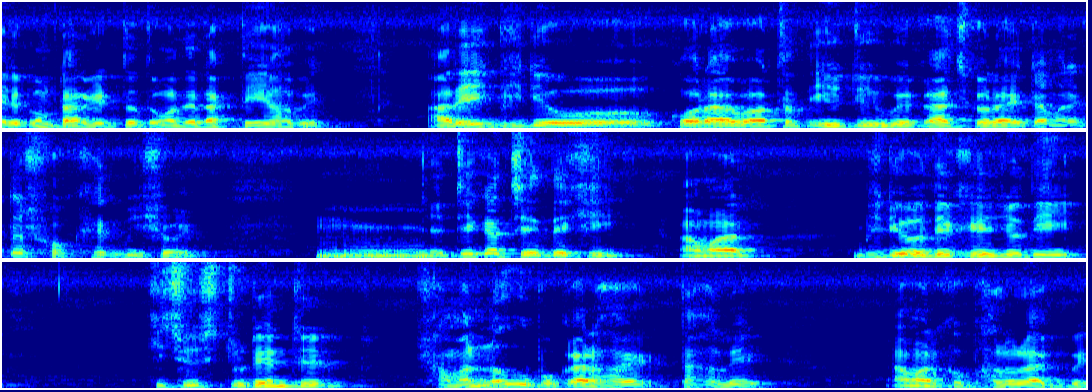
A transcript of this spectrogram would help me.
এরকম টার্গেট তো তোমাদের রাখতেই হবে। আর এই ভিডিও করা অর্থাৎ ইউটিউবে কাজ করা, এটা আমার একটা শখের বিষয়। ঠিক আছে, দেখি। আমার ভিডিও দেখে যদি কিছু স্টুডেন্টের সামান্য উপকার হয়, তাহলে আমার খুব ভালো লাগবে।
